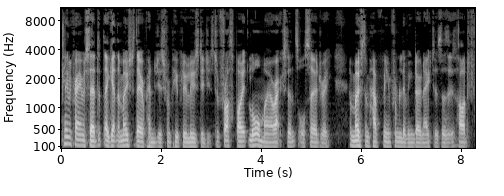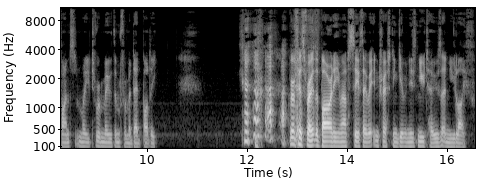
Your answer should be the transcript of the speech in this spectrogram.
Clean Kramer said that they get the most of their appendages from people who lose digits to frostbite, lawnmower accidents, or surgery, and most of them have been from living donators, as it's hard to find somebody to remove them from a dead body. Griffiths wrote the bar an email to see if they were interested in giving his new toes a new life.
